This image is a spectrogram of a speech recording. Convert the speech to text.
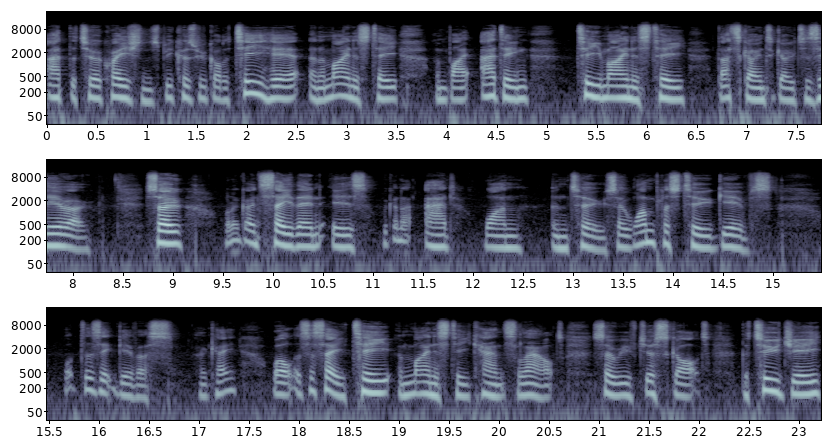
add the two equations because we've got a t here and a minus t and by adding t minus t that's going to go to 0. So what I'm going to say then is we're going to add 1 and 2. So 1 plus 2 gives, what does it give us? Okay, well as I say t and minus t cancel out. So we've just got the 2g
